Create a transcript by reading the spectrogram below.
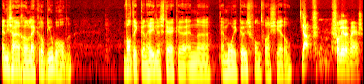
En die zijn gewoon lekker opnieuw begonnen. Wat ik een hele sterke en, eh, en mooie keus vond van Seattle. Ja, volledig mee eens.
